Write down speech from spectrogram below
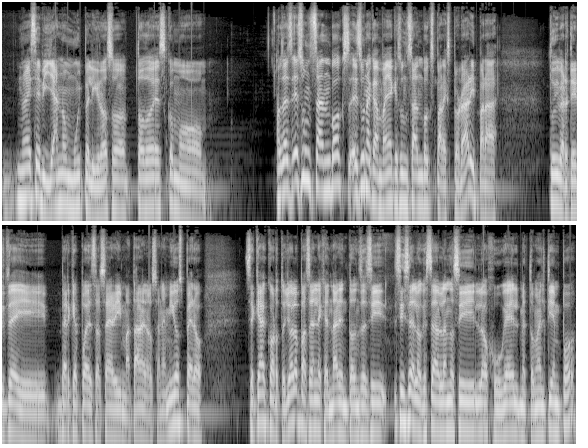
no hay ese villano muy peligroso. Todo es como... O sea, es, es un sandbox, es una campaña que es un sandbox para explorar y para tú divertirte y ver qué puedes hacer y matar a los enemigos, pero se queda corto. Yo lo pasé en legendario, entonces sí, sí sé de lo que estoy hablando, sí lo jugué, me tomé el tiempo.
